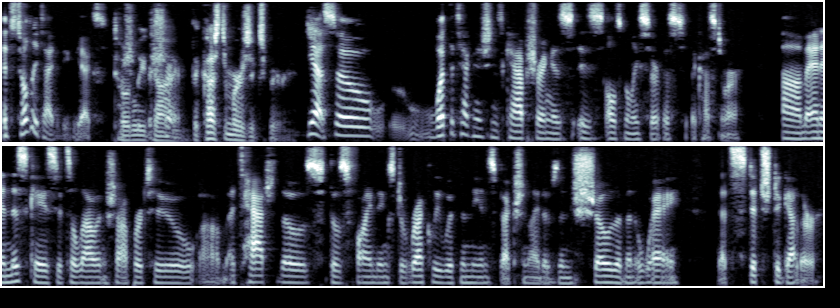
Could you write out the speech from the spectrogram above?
It's totally tied to DVX. for Totally for tied. sure. The customer's experience. Yeah. So what the technician's capturing is is ultimately service to the customer. Um, and in this case, it's allowing Shop-Ware to um, attach those those findings directly within the inspection items and show them in a way that's stitched together.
